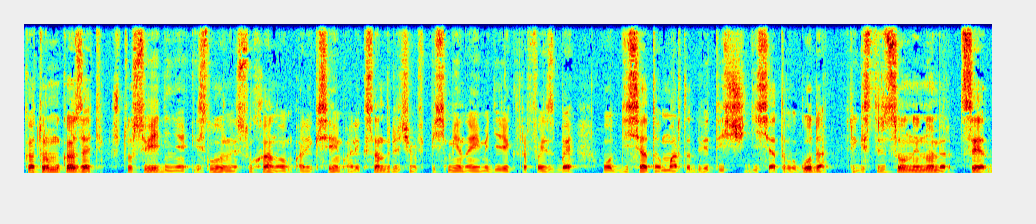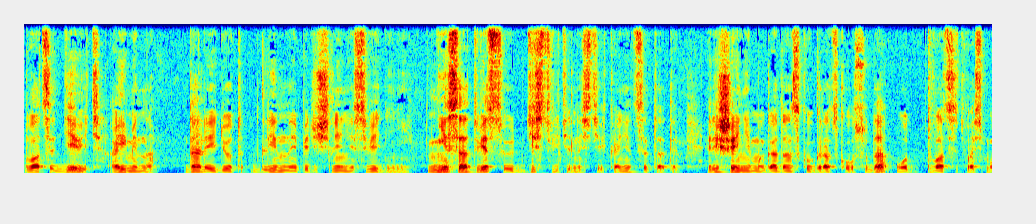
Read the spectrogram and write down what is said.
в котором указать, что сведения, изложенные Сухановым Алексеем Александровичем в письме на имя директора ФСБ от 10 марта 2010 года, регистрационный номер С29, а именно Далее идет длинное перечисление сведений. Не соответствуют действительности. Конец цитаты. Решение Магаданского городского суда от 28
